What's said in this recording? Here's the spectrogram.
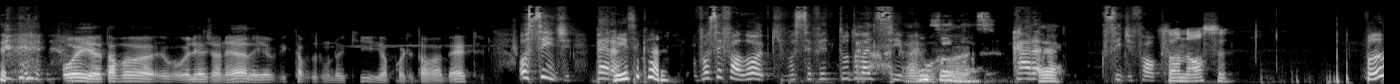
Foi, eu tava. Eu olhei a janela e eu vi que tava todo mundo aqui e a porta tava aberta. Ô, Cid, pera. Quem é esse cara? Você falou que você vê tudo lá de cima. cara. Um fã nosso. Cara, É. Cid Falk, Fã nossa. Fã?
